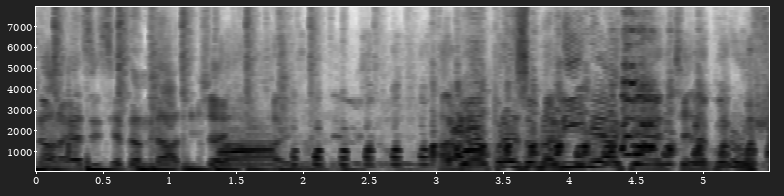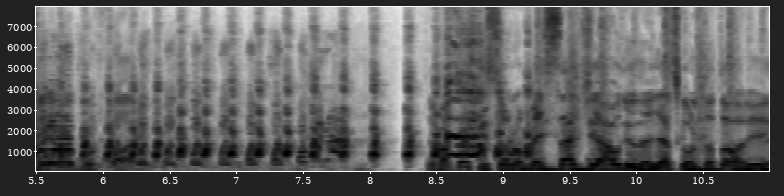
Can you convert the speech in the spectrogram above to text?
No, ragazzi, siete andati. Cioè, abbiamo preso una linea che, cioè, da cui non usciremo più fuori. Eh, Ma questi sono messaggi audio degli ascoltatori?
